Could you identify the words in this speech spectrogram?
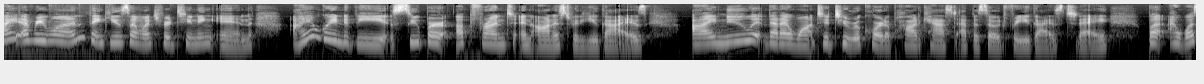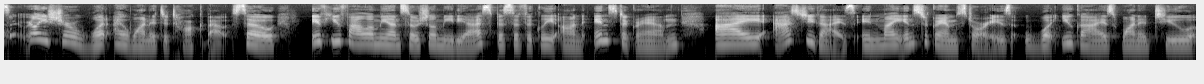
Hi, everyone. Thank you so much for tuning in. I am going to be super upfront and honest with you guys. I knew that I wanted to record a podcast episode for you guys today, but I wasn't really sure what I wanted to talk about. So, if you follow me on social media, specifically on Instagram, I asked you guys in my Instagram stories what you guys wanted to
